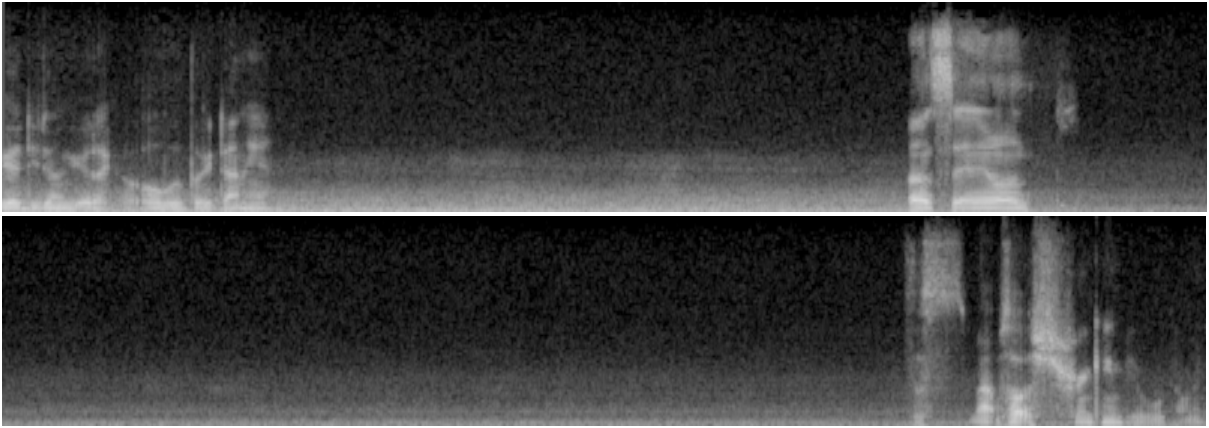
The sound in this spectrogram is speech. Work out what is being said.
Good, you're doing good. I got all the loot down here. I don't see anyone. This map starts shrinking, people will coming.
